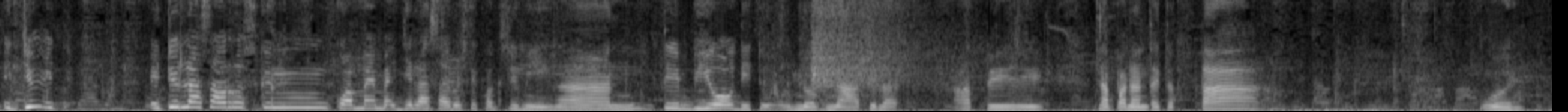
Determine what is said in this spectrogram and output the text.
Ito, ito, ito Lazarus kun kwa may may Lazarus ti pagswimingan. Iti bio dito unog na ato ato napanantay tata. Uy.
